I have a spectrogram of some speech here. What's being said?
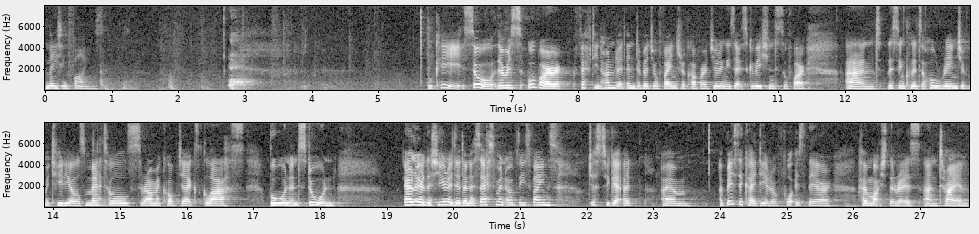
amazing finds. Okay, so there was over 1,500 individual finds recovered during these excavations so far, and this includes a whole range of materials, metals, ceramic objects, glass, bone and stone. Earlier this year I did an assessment of these finds just to get a, um, a basic idea of what is there, how much there is, and try and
